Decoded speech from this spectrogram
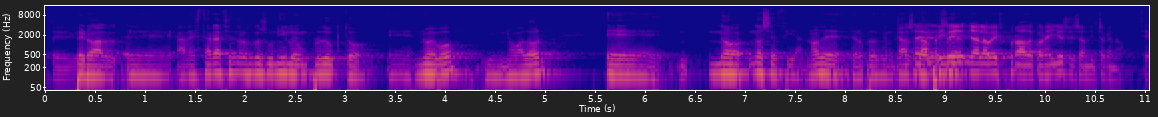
te- Pero al, eh, al estar haciendo nosotros un hilo de un producto eh, nuevo, innovador, eh, no, no se fían ¿no? de, de lo producto. o sea, primer- ya, lo habéis probado con ellos y os han dicho que no. Sí,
